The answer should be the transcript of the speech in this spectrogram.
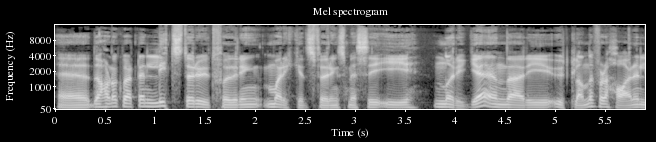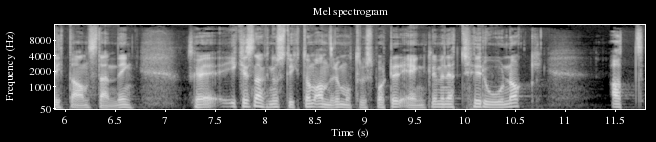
Eh, det har nok vært en litt større utfordring markedsføringsmessig i Norge enn det er i utlandet, for det har en litt annen standing. Skal jeg ikke snakke noe stygt om andre motorsporter egentlig, men jeg tror nok at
